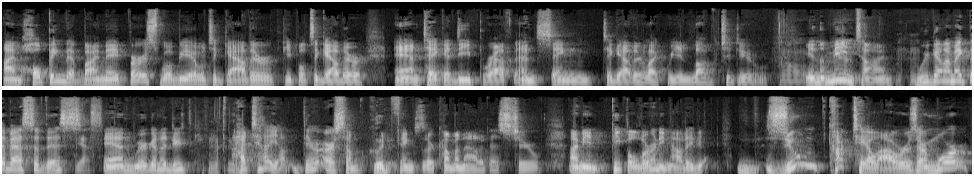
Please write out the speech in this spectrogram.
I'm hoping that by May 1st, we'll be able to gather people together and take a deep breath and sing together like we love to do. Oh, In the meantime, mm-hmm. we're going to make the best of this. Yes. And we're going to do, I tell you, there are some good things that are coming out of this too. I mean, people learning how to do, Zoom cocktail hours are more,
